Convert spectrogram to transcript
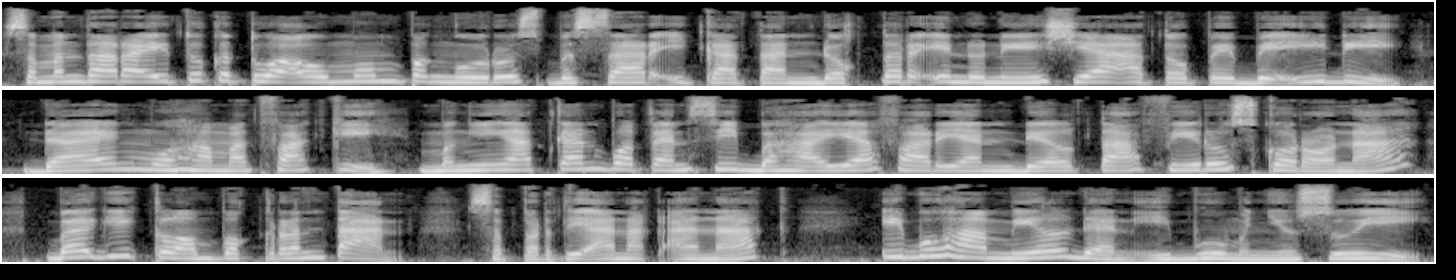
Sementara itu Ketua Umum Pengurus Besar Ikatan Dokter Indonesia atau PBID, Daeng Muhammad Fakih, mengingatkan potensi bahaya varian Delta virus corona bagi kelompok rentan, seperti anak-anak, ibu hamil, dan ibu menyusui.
